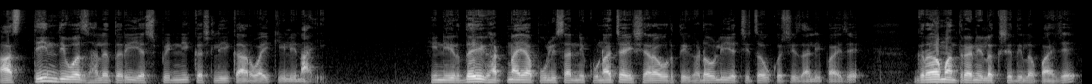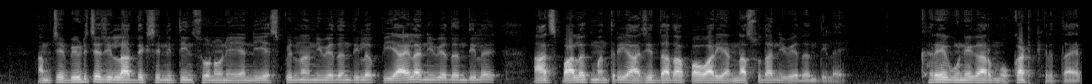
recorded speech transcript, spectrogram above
आज तीन दिवस झालं तरी एस पींनी कसलीही कारवाई केली नाही. ही निर्दयी घटना या पोलिसांनी कुणाच्या इशाऱ्यावरती घडवली याची चौकशी झाली पाहिजे. गृहमंत्र्यांनी लक्ष दिलं पाहिजे. आमचे बीडचे जिल्हाध्यक्ष नितीन सोनवणे यांनी एस पींना निवेदन दिलं पी आयला निवेदन दिलंय. आज पालकमंत्री अजितदादा पवार यांनासुद्धा निवेदन निवेदन दिलंय. खरे गुन्हेगार मोकाट फिरत आहेत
